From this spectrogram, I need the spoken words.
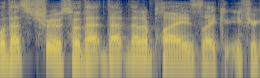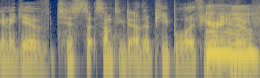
Well, that's true. So that that that applies like if you're going to give to s- something to other people, if you're in there,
